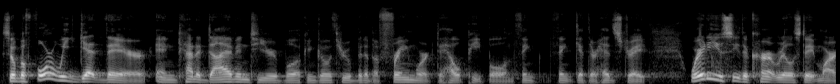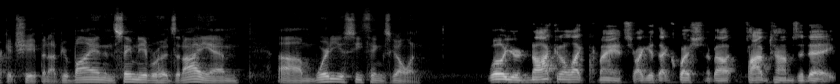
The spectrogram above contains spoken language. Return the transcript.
So before we get there and kind of dive into your book and go through a bit of a framework to help people and think think get their heads straight, where do you see the current real estate market shaping up? You're buying in the same neighborhoods that I am. Um, where do you see things going? Well, you're not going to like my answer. I get that question about five times a day.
